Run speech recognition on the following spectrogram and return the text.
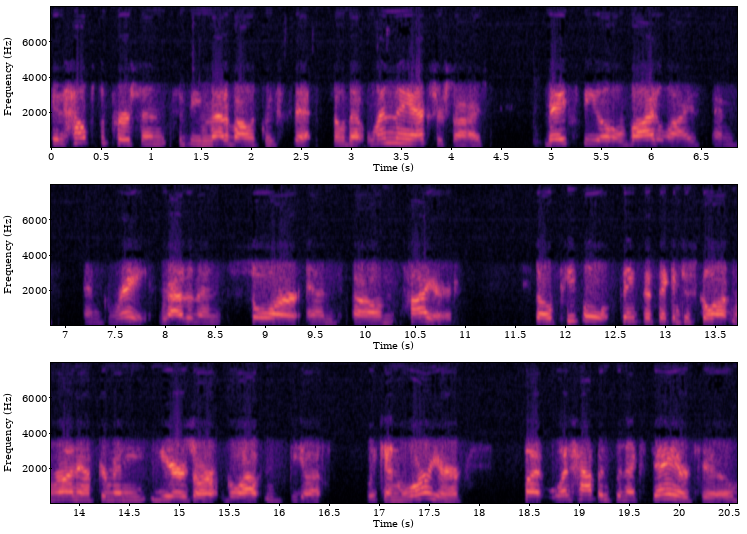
it, helps the person to be metabolically fit so that when they exercise, they feel vitalized and, and great rather than sore and um, tired. So people think that they can just go out and run after many years or go out and be a weekend warrior. But what happens the next day or two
